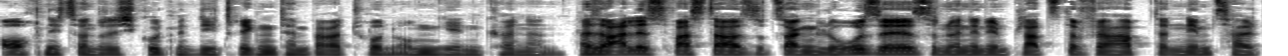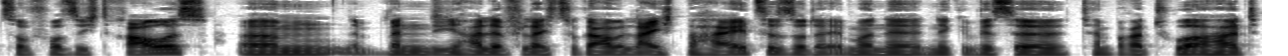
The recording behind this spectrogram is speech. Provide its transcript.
auch nicht sonderlich gut mit niedrigen Temperaturen umgehen können. Also alles, was da sozusagen lose ist und wenn ihr den Platz dafür habt, dann nehmt es halt zur Vorsicht raus. Ähm, wenn die Halle vielleicht sogar leicht beheizt ist oder immer eine, eine gewisse Temperatur hat,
